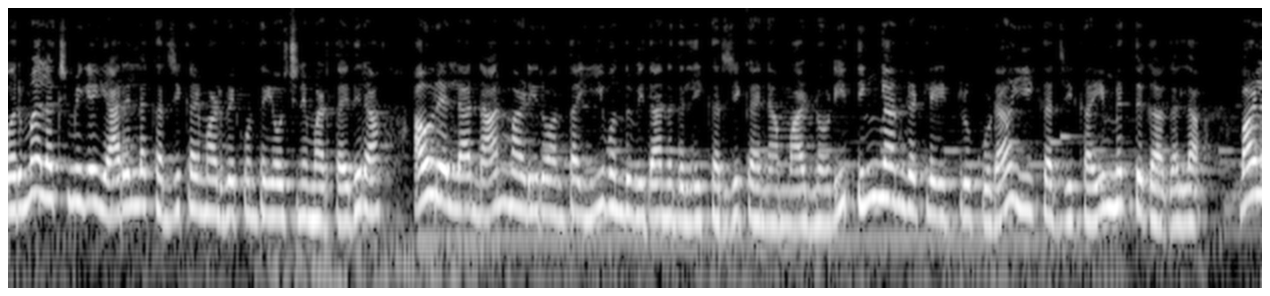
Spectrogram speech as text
ವರ್ಮಾಲಕ್ಷ್ಮಿಗೆ ಯಾರೆಲ್ಲ ಕರ್ಜಿಕಾಯಿ ಮಾಡಬೇಕು ಅಂತ ಯೋಚನೆ ಮಾಡ್ತಾ ಇದ್ದೀರಾ? ಅವರೆಲ್ಲ ನಾನು ಮಾಡಿರೋ ಅಂಥ ಈ ಒಂದು ವಿಧಾನದಲ್ಲಿ ಕರ್ಜಿಕಾಯಿನ ಮಾಡಿ ನೋಡಿ ತಿಂಗ್ಳಾನ್ಗಟ್ಟಲೆ ಇಟ್ಟರೂ ಕೂಡ ಈ ಕರ್ಜಿಕಾಯಿ ಮೆತ್ತಗಾಗಲ್ಲ. ಭಾಳ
